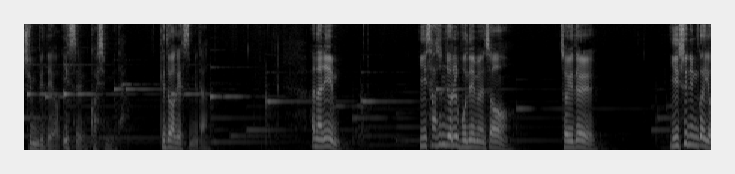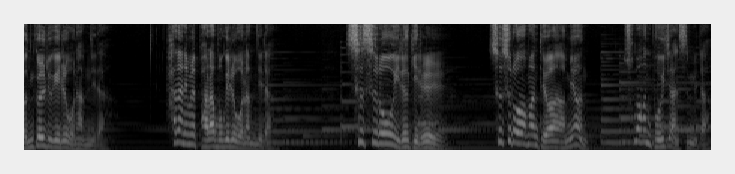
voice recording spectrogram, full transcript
준비되어 있을 것입니다. 기도하겠습니다. 하나님, 이 사순절을 보내면서 저희들 예수님과 연결되기를 원합니다. 하나님을 바라보기를 원합니다. 스스로 이르기를 스스로와만 대화하면 소망은 보이지 않습니다.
